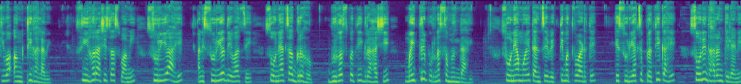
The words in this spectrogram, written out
किंवा अंगठी घालावी. सिंह राशीचा स्वामी सूर्य आहे आणि सूर्यदेवाचे सोन्याचा ग्रह बृहस्पती ग्रहाशी मैत्रीपूर्ण संबंध आहे. सोन्यामुळे त्यांचे व्यक्तिमत्व वाढते. हे सूर्याचे प्रतीक आहे. सोने धारण केल्याने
